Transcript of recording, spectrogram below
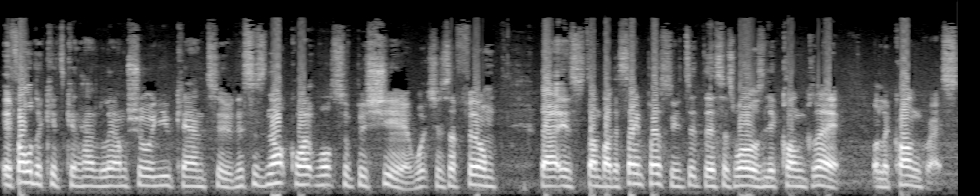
If older kids can handle it, I'm sure you can too. This is not quite Waltz with Bashir, which is a film that is done by the same person who did this as well as Le Congrès, or Le Congress.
